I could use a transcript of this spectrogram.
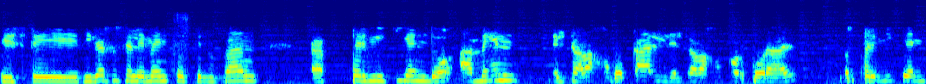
este, diversos elementos que nos van ah, permitiendo, amén del trabajo vocal y del trabajo corporal, nos permiten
